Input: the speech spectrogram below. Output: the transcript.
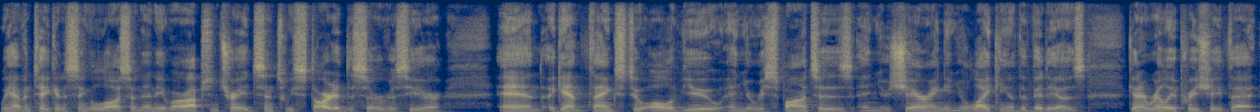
We haven't taken a single loss on any of our option trades since we started the service here. And again, thanks to all of you and your responses and your sharing and your liking of the videos. Again, I really appreciate that.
